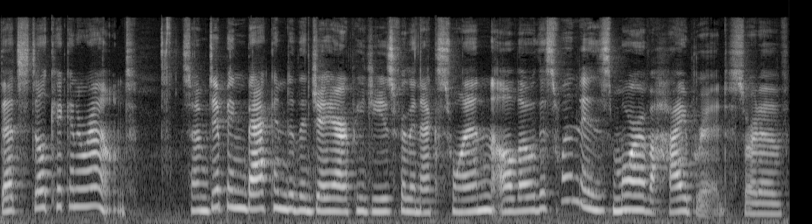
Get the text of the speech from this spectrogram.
that's still kicking around. So I'm dipping back into the JRPGs for the next one, although this one is more of a hybrid, sort of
